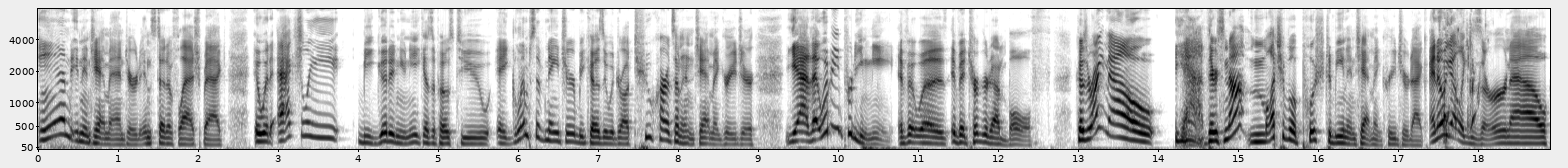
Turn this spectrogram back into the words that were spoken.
and an enchantment entered instead of flashback. It would actually be good and unique as opposed to a glimpse of nature because it would draw two cards on an enchantment creature. Yeah, that would be pretty neat if it was if it triggered on both. Because right now yeah, there's not much of a push to be an enchantment creature deck. I know we got like Zur now,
